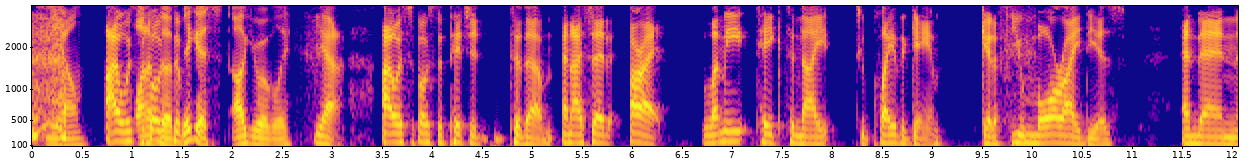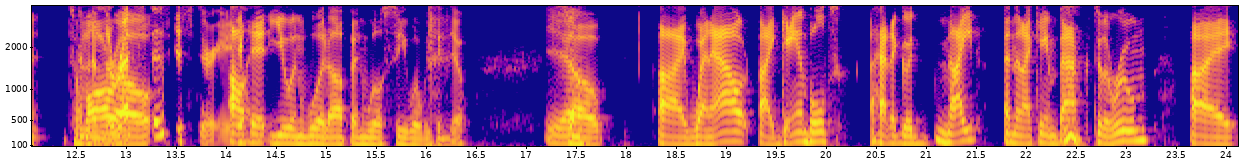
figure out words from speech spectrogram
Yeah. i was One of supposed the to biggest, arguably. yeah i was supposed to pitch it to them and i said all right let me take tonight to play the game get a few more ideas and then tomorrow the rest is history. i'll hit you and wood up and we'll see what we can do Yeah. so I went out, I gambled, I had a good night, and then I came back hmm. to the room. I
